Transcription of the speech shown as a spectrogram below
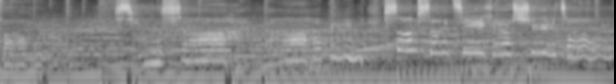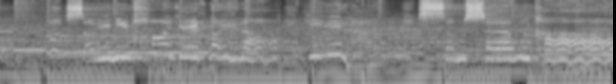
浮，羡沙那边三生之约书就，谁念看月泪流，已难心伤透。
